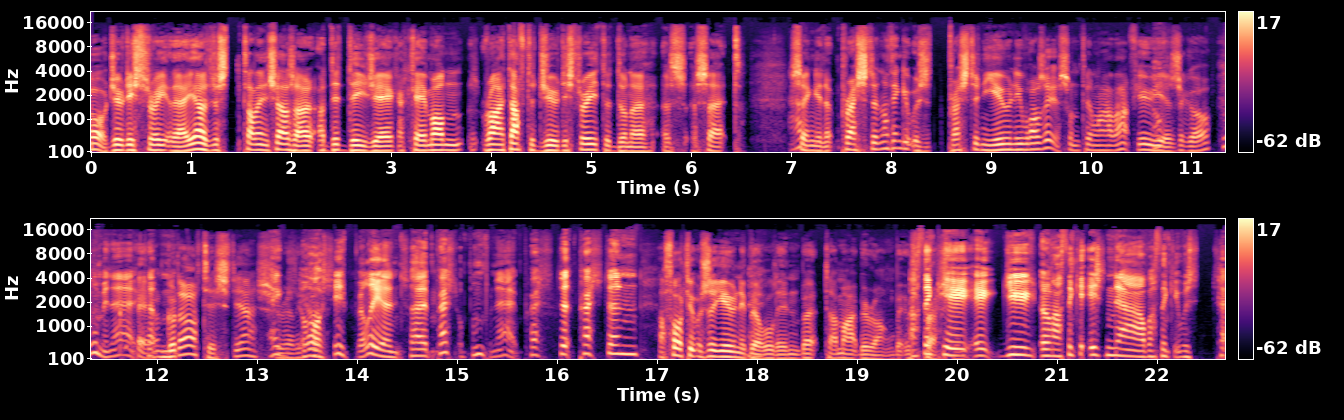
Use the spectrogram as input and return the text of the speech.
Oh, Judy Street there. Yeah, just telling Shaz, I, I did DJ. I came on right after Judy Street had done a a set singing at Preston. I think it was Preston Uni, was it? Something like that a few years ago. Blooming heck. Yeah, good artist, yes. Hey, really oh, good. she's brilliant. Uh, Preston, bumping heck. Preston, Preston. I thought it was a uni building, but I might be wrong. But it was I think it, it you. Oh, I think it is now. I think it was te-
